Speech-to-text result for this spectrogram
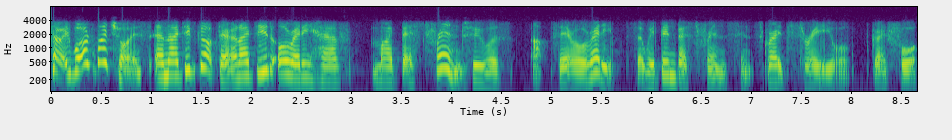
So it was my choice, and I did go up there, and I did already have my best friend who was up there already. So we'd been best friends since grade three or grade four,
